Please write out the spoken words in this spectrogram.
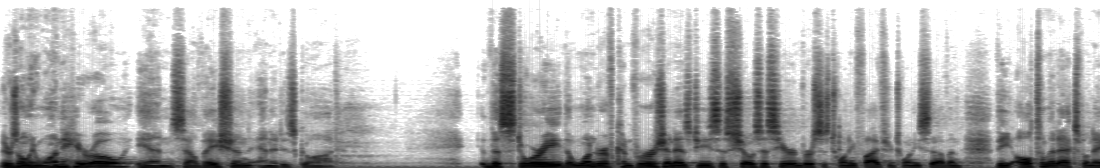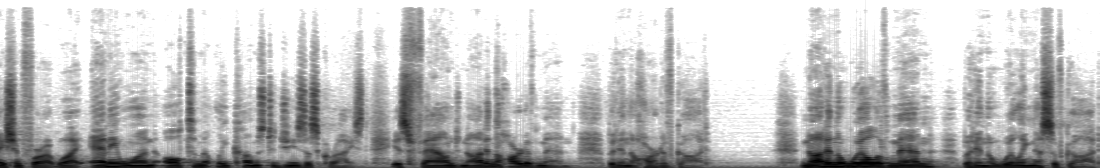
There's only one hero in salvation, and it is God the story, the wonder of conversion, as Jesus shows us here in verses 25 through 27, the ultimate explanation for why anyone ultimately comes to Jesus Christ is found not in the heart of men, but in the heart of God. Not in the will of men, but in the willingness of God.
